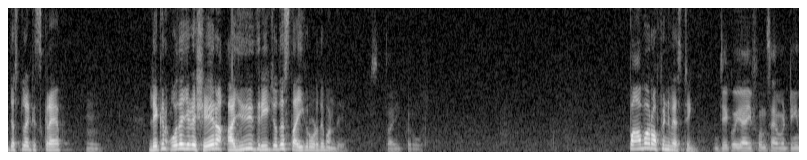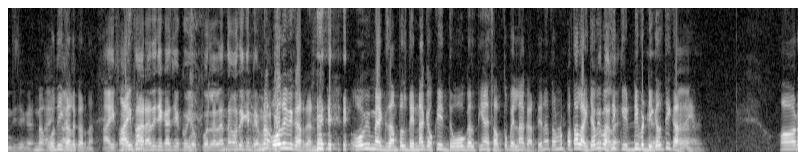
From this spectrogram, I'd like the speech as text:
ਜਸਟ ਲਾਈਕ ਸਕ੍ਰੈਪ ਲੇਕਿਨ ਉਹਦੇ ਜਿਹੜੇ ਸ਼ੇਅਰ ਆ ਅੱਜ ਦੀ ਤਰੀਕ 'ਚ ਉਹਦੇ 27 ਕਰੋੜ ਦੇ ਬਣਦੇ ਆ। 27 ਕਰੋੜ। ਪਾਵਰ ਆਫ ਇਨਵੈਸਟਿੰਗ ਜੇ ਕੋਈ ਆਈਫੋਨ 17 ਦੀ ਜਗ੍ਹਾ ਮੈਂ ਉਹਦੀ ਗੱਲ ਕਰਦਾ। ਆਈਫੋਨ 17 ਦੀ ਜਗ੍ਹਾ ਜੇ ਕੋਈ Oppo ਲੈ ਲੈਂਦਾ ਉਹਦੇ ਕਿੰਨੇ ਮੈਂ ਉਹਦੇ ਵੀ ਕਰ ਰਿਹਾ ਉਹ ਵੀ ਮੈਂ ਐਗਜ਼ਾਮਪਲ ਦੇਣਾ ਕਿਉਂਕਿ ਦੋ ਗਲਤੀਆਂ ਸਭ ਤੋਂ ਪਹਿਲਾਂ ਕਰਦੇ ਨਾ ਤਾਂ ਉਹਨੂੰ ਪਤਾ ਲੱਗ ਜਾਵੇ ਵੀ ਅਸੀਂ ਕਿੱਡੀ ਵੱਡੀ ਗਲਤੀ ਕਰ ਰਹੇ ਹਾਂ। ਔਰ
